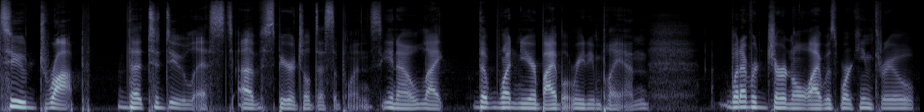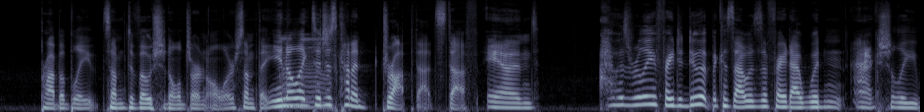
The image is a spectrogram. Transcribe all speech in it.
to drop the to do list of spiritual disciplines, you know, like the one year Bible reading plan, whatever journal I was working through, probably some devotional journal or something, you know, like to mm-hmm. just kind of drop that stuff. And I was really afraid to do it because I was afraid I wouldn't actually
